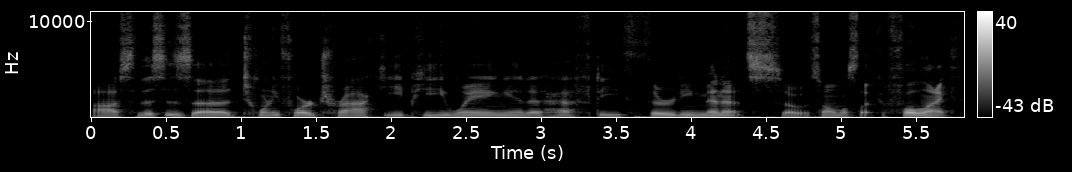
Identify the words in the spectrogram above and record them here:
Uh, so this is a 24 track EP weighing in a hefty 30 minutes, so it's almost like a full length.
